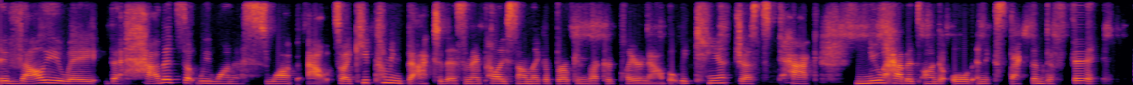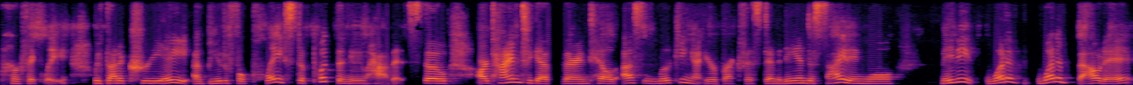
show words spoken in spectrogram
evaluate the habits that we want to swap out. So I keep coming back to this, and I probably sound like a broken record player now, but we can't just tack new habits onto old and expect them to fit perfectly. We've got to create a beautiful place to put the new habits. So our time together entailed us looking at your breakfast dimity and deciding, well, maybe what if what about it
